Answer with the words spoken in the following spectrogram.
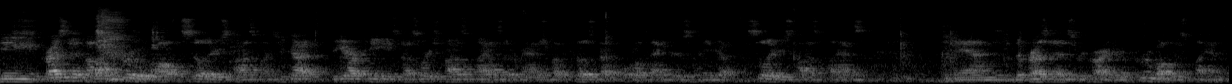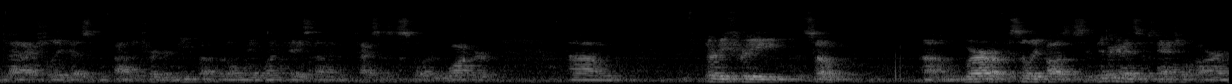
the president must approve all facility response plans. You've got VRPs, vessel response plans that are managed by the Coast Guard for oil tankers, and then you've got facility response plans. And the president is required to approve all these plans, and that actually has been found to trigger NEPA, but only in one case down in Texas, Spiller Walker. Um, Thirty-three, so um, where a facility causes significant and substantial harm,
